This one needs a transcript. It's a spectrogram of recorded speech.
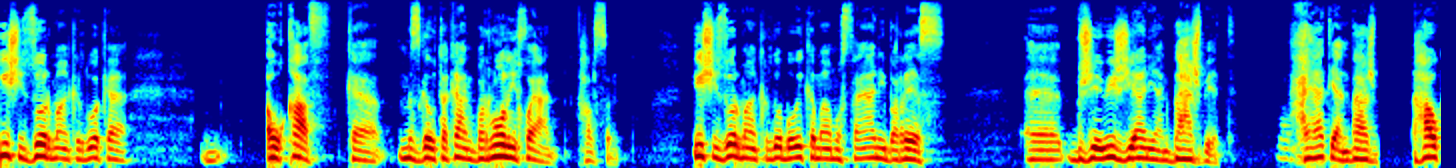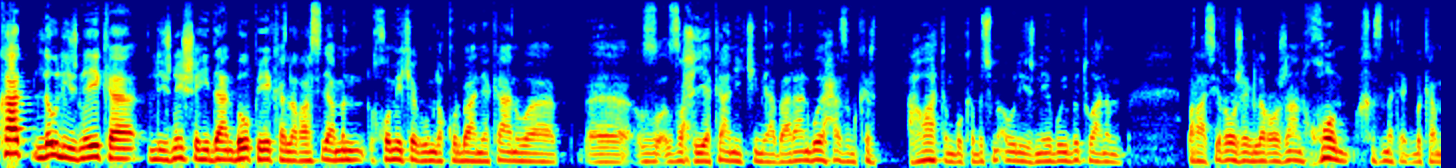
ئیشی زۆرمان کردووە کە ئەو قاف کە مزگەوتەکان بە ڕۆڵی خۆیان هەڵسن ئیشی زۆرمان کردو بەوەی کە مامۆستایانی بەڕێز بژێوی ژیانیان باش بێت حەیاتیان باش بێت. هاوکات لەو لیژنەیەی کە لیژنەی شەهیدان بەو پێیە کە لە ڕاستیدا من خۆم یەکێک بووم لە قوربانییەکان و زەحییەکانی کیمیاباران بۆیە حەزم کرد ئاواتم بوو کە بچمە ئەو لیژنەیە بۆی بتوانم بەڕاستی ڕۆژێک لە ڕۆژان خۆم خزمەتێک بکەم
